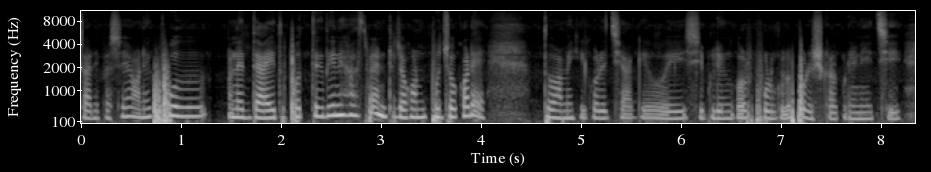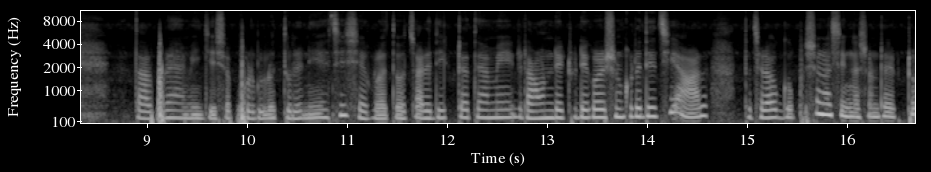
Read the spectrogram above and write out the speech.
চারিপাশে অনেক ফুল মানে দেয় তো প্রত্যেক দিনই হাজব্যান্ড যখন পুজো করে। তো আমি কি করেছি, আগে ওই শিবলিঙ্গর ফুলগুলো পরিষ্কার করে নিয়েছি। তারপরে আমি যেসব ফুলগুলো তুলে নিয়েছি, সেগুলো তো চারিদিকটাতে আমি রাউন্ডে একটু ডেকোরেশন করে দিয়েছি আর তাছাড়াও গোপসোনা সিংহাসনটা একটু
